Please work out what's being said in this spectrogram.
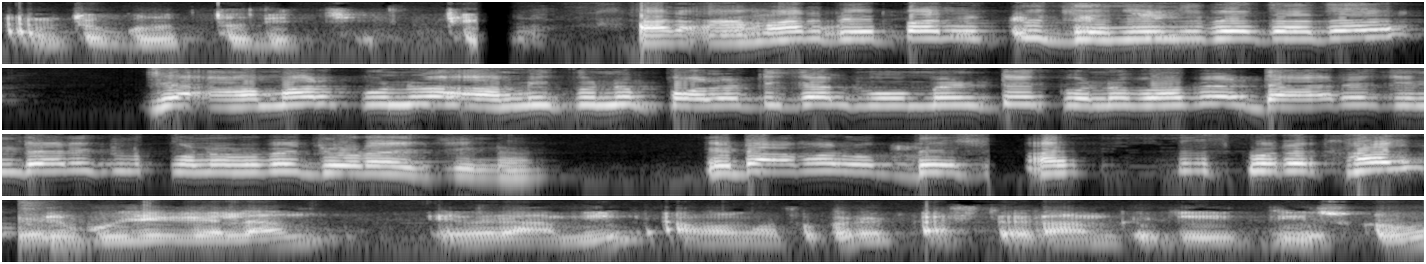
আমি একটু গুরুত্ব দিচ্ছি ঠিক? আর আমার ব্যাপার একটু জেনে নেবে দাদা যে আমার কোনো আমি কোনো পলিটিক্যাল মুভমেন্টে কোনোভাবে ডাইরেক্ট ইনডাইরেক্ট কোনোভাবে জড়াই কিনা এটা আমার অভ্যেস আমি business করে খাই। এবারে বুঝে গেলাম এবারে আমি আমার মতো করে কাজটা রামকে যদি জিজ্ঞেস করব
